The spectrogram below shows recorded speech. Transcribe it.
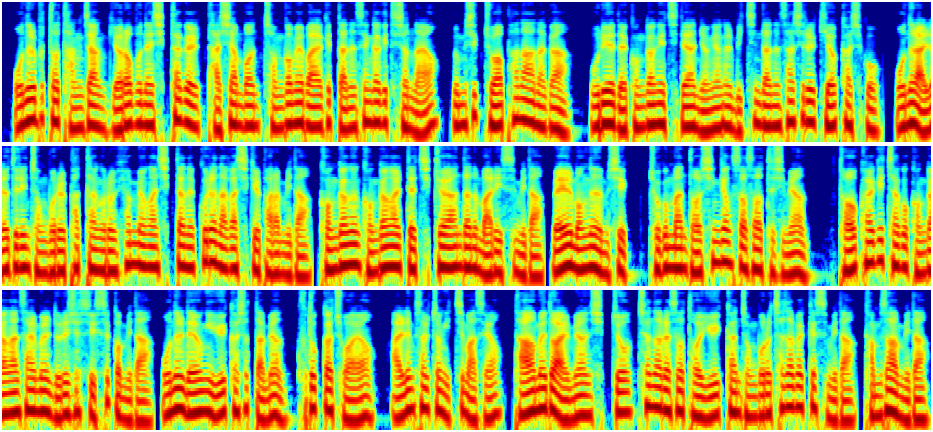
오늘부터 당장 여러분의 식탁을 다시 한번 점검해 봐야겠다는 생각이 드셨나요? 음식 조합 하나하나가 우리의 뇌 건강에 지대한 영향을 미친다는 사실을 기억하시고 오늘 알려드린 정보를 바탕으로 현명한 식단을 꾸려나가시길 바랍니다. 건강은 건강할 때 지켜야 한다는 말이 있습니다. 매일 먹는 음식 조금만 더 신경 써서 드시면 더욱 활기차고 건강한 삶을 누리실 수 있을 겁니다. 오늘 내용이 유익하셨다면 구독과 좋아요, 알림 설정 잊지 마세요. 다음에도 알면 쉽죠 채널에서 더 유익한 정보로 찾아뵙겠습니다. 감사합니다.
